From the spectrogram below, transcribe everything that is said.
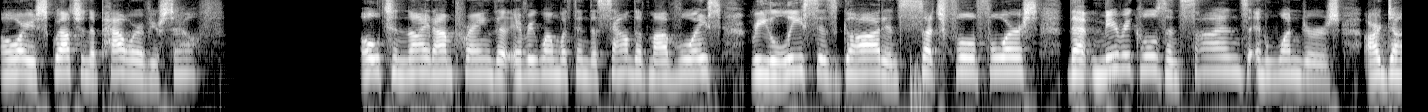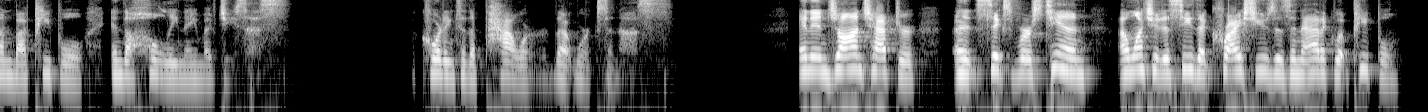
Oh, are you squelching the power of yourself? Oh, tonight I'm praying that everyone within the sound of my voice releases God in such full force that miracles and signs and wonders are done by people in the holy name of Jesus, according to the power that works in us. And in John chapter uh, 6, verse 10, I want you to see that Christ uses inadequate people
